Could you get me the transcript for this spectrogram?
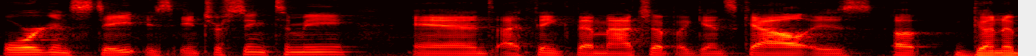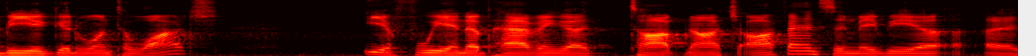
Oregon State is interesting to me, and I think that matchup against Cal is uh, gonna be a good one to watch. If we end up having a top-notch offense and maybe a, a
